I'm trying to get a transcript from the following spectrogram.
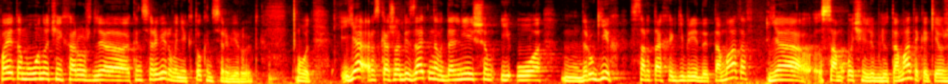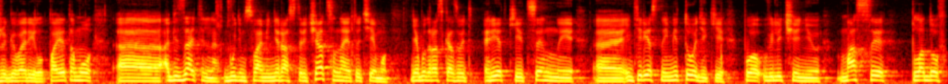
Поэтому он очень хорош для консервирования, кто консервирует. Вот. Я расскажу обязательно в дальнейшем и о других сортах и гибридах томатов, томатов. Я сам очень люблю томаты, как я уже говорил, поэтому э, обязательно будем с вами не раз встречаться на эту тему. Я буду рассказывать редкие, ценные, э, интересные методики по увеличению массы плодов,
